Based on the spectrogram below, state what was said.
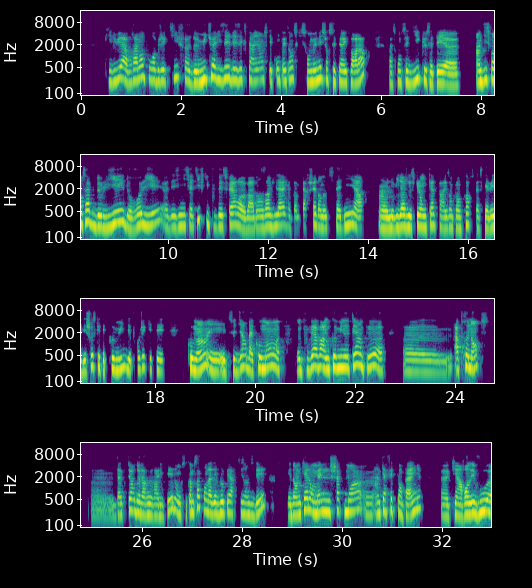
qui lui a vraiment pour objectif de mutualiser les expériences, les compétences qui sont menées sur ces territoires-là, parce qu'on s'est dit que c'était indispensable de lier, de relier des initiatives qui pouvaient se faire bah, dans un village comme Perchet en Occitanie, à, le village de Speloncat, par exemple, en Corse, parce qu'il y avait des choses qui étaient communes, des projets qui étaient communs, et, de se dire bah, comment euh, on pouvait avoir une communauté un peu euh, apprenante d'acteurs de la ruralité. Donc, c'est comme ça qu'on a développé Artisan d'idées, et dans lequel on mène chaque mois un café de campagne, qui est un rendez-vous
